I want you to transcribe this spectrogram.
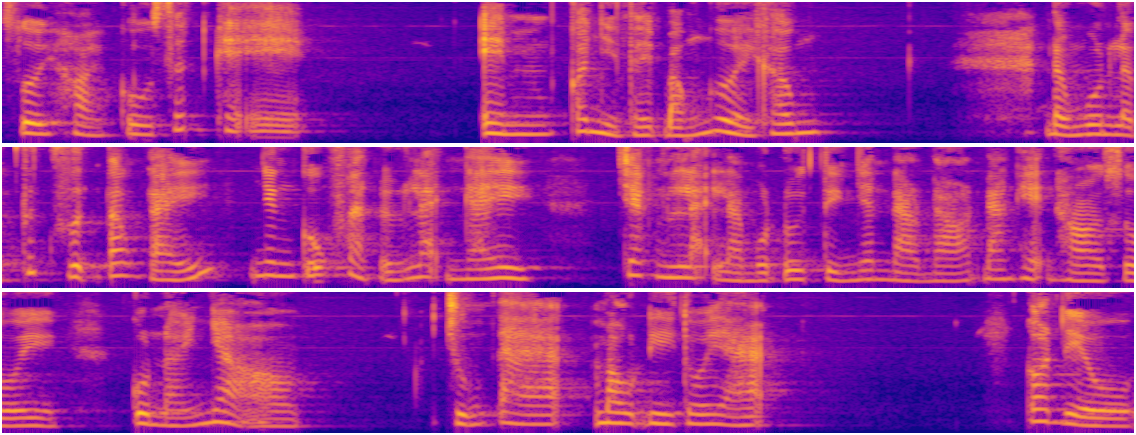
rồi hỏi cô rất khẽ. Em có nhìn thấy bóng người không? Đồng ngôn lập tức dựng tóc gáy Nhưng cũng phản ứng lại ngay Chắc lại là một đôi tình nhân nào đó đang hẹn hò rồi Cô nói nhỏ Chúng ta mau đi thôi ạ Có điều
